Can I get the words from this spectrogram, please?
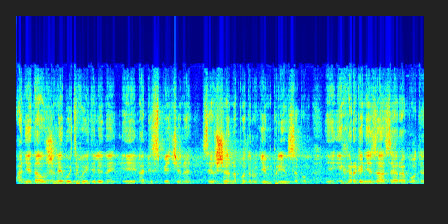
Они должны быть выделены и обеспечены совершенно по другим принципам. И их организация работы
